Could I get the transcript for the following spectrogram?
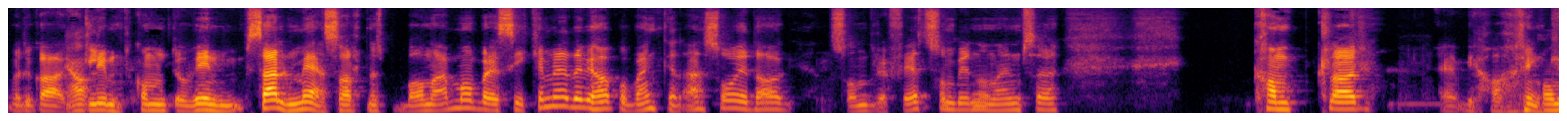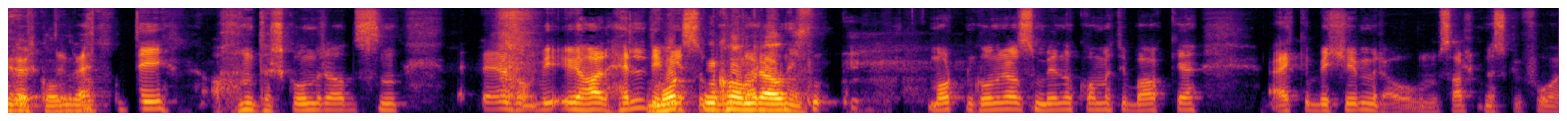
vet du hva. Glimt kommer til å vinne, selv med Saltnes på banen. Jeg må bare si, hvem er det vi har på benken? Jeg så i dag Sondre Fet som begynner å nærme seg. Kampklar. Eh, Vi har en Gaute Vetti. Anders Konradsen. Sånn, vi, vi har heldigvis Morten. Konradsen. Morten Konradsen begynner å komme tilbake. jeg er ikke bekymra om Saltnes skulle få,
